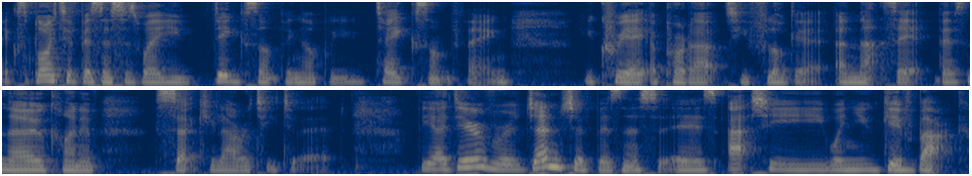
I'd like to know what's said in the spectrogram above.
Exploitive business is where you dig something up or you take something, you create a product, you flog it, and that's it. There's no kind of circularity to it. The idea of a regenerative business is actually when you give back,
